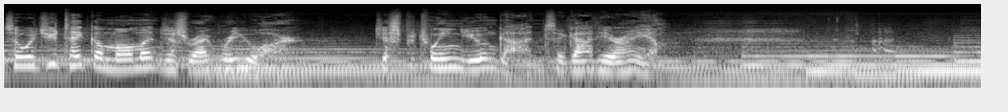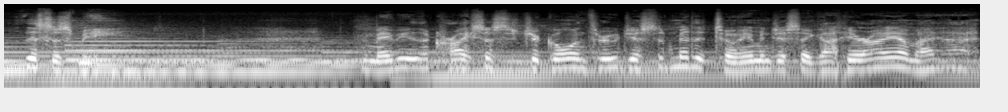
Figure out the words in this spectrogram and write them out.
So, would you take a moment just right where you are, just between you and God, and say, God, here I am. This is me. Maybe the crisis that you're going through, just admit it to Him and just say, God, here I am. I, I,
